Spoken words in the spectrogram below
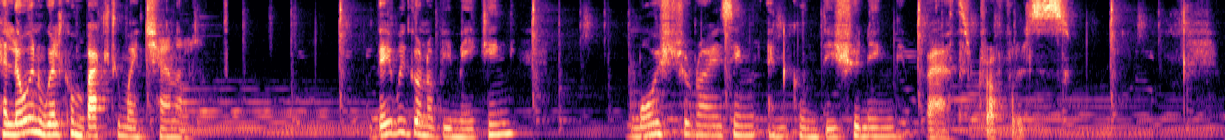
Hello and welcome back to my channel. Today we're going to be making moisturizing and conditioning bath truffles.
